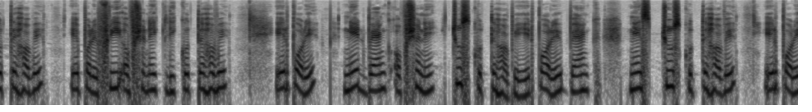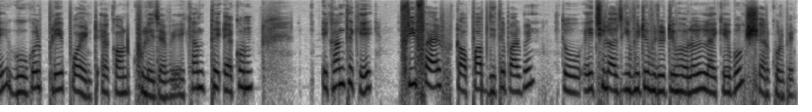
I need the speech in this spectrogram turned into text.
করতে হবে, এরপরে ফ্রি অপশানে ক্লিক করতে হবে, এরপরে নেট ব্যাঙ্ক অপশানে চুজ করতে হবে। এরপরে ব্যাঙ্ক নেক্সট চুজ করতে হবে। এরপরে গুগল প্লে পয়েন্ট অ্যাকাউন্ট খুলে যাবে। এখান থেকে এখন এখান থেকে ফ্রি ফায়ার টপ আপ দিতে পারবেন। তো এই ছিল আজকে ভিডিও। ভিডিওটি ভালো লাগলে লাইক এবং শেয়ার করবেন।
